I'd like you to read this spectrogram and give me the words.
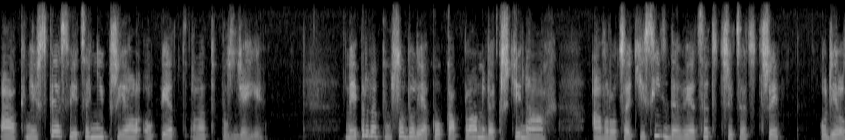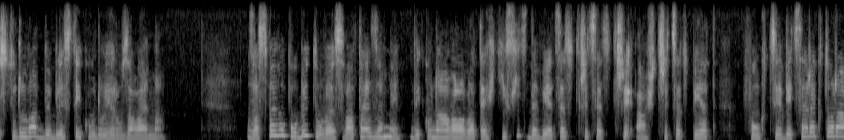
a kněžské svěcení přijal o pět let později. Nejprve působil jako kaplan ve Křtinách a v roce 1933 odjel studovat biblistiku do Jeruzaléma. Za svého pobytu ve svaté zemi vykonával v letech 1933 až 35 funkci vicerektora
